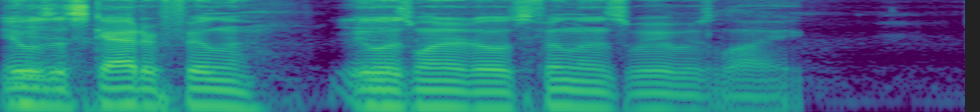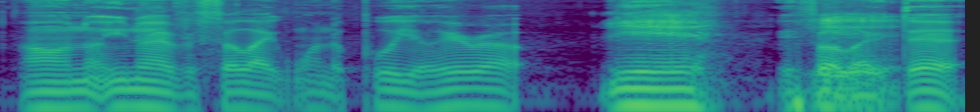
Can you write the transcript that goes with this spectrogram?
It was a scattered feeling. It was one of those feelings where it was like, I don't know, you never felt like wanting to pull your hair out. Yeah, It felt Yeah. like that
